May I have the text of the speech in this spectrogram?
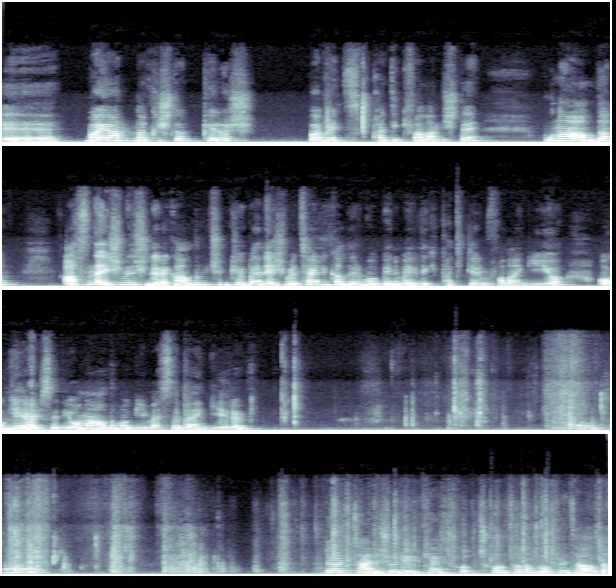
e, bayan nakışlı peruş, babet, patik falan işte. Bunu aldım. Aslında eşimi düşünerek aldım. Çünkü ben eşime terlik alırım. O benim evdeki patiklerimi falan giyiyor. O giyerse diye. Onu aldım. O giymezse ben giyerim. Koltuğa 4 tane şöyle ülken çikolatalı gofret aldım.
